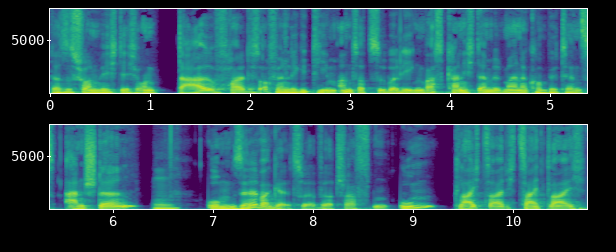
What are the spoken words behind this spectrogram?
das ist schon wichtig. Und da halte ich es auch für einen legitimen Ansatz zu überlegen, was kann ich denn mit meiner Kompetenz anstellen, mhm. um selber Geld zu erwirtschaften, um gleichzeitig, zeitgleich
